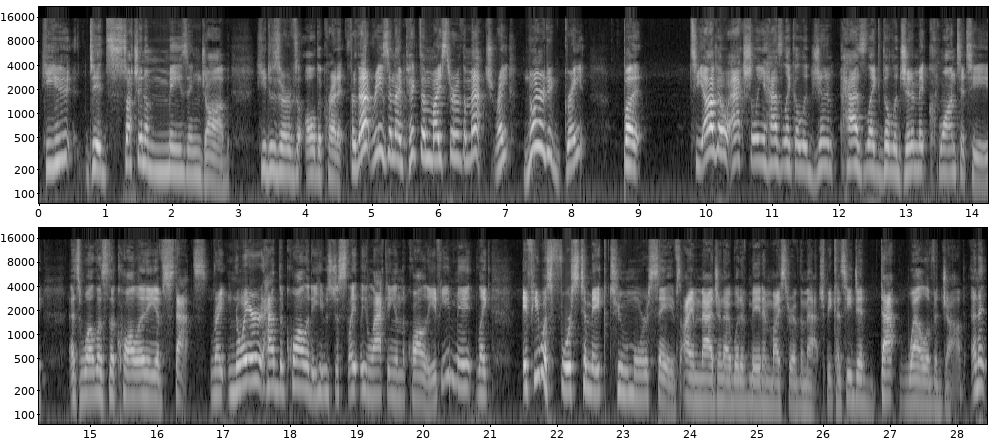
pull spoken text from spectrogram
He did such an amazing job. He deserves all the credit. For that reason, I picked him Meister of the match, right? Neuer did great, but Thiago actually has like a legit has like the legitimate quantity as well as the quality of stats, right? Neuer had the quality, he was just slightly lacking in the quality. If he made like if he was forced to make two more saves, I imagine I would have made him Meister of the match because he did that well of a job. And it,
